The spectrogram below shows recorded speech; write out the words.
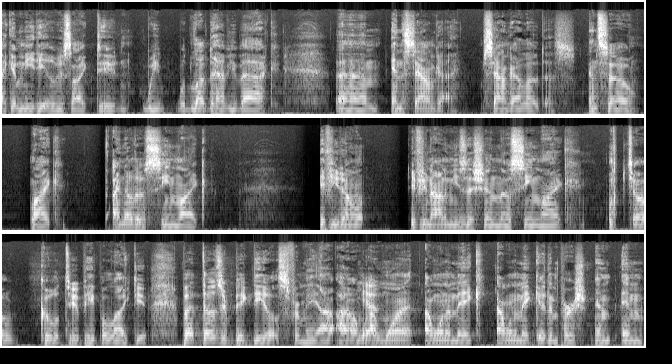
like immediately was like, dude, we would love to have you back. Um, and the sound guy, sound guy loved us, and so like I know those seem like if you don't if you're not a musician, those seem like oh cool two people liked you, but those are big deals for me. I, I, Yeah. I want I want to make I want to make good impers- im, im,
